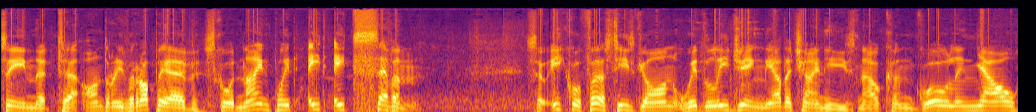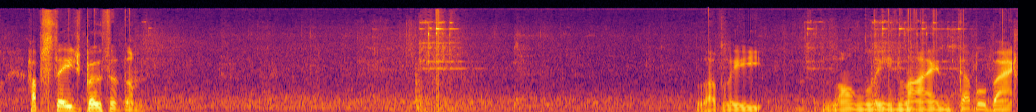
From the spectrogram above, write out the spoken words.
seen that uh, Andrei Voropaev scored 9.887. So equal first, he's gone with Li Jing, the other Chinese. Now can Guo Linsheng upstage both of them. Lovely long lean line, double back.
